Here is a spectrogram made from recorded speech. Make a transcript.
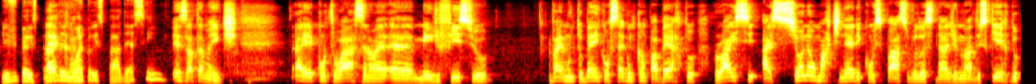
Vive pela espada é, e morre pela espada, é assim. Exatamente. Aí contra o Arsenal é, é meio difícil. Vai muito bem, consegue um campo aberto. Rice aciona o Martinelli com espaço e velocidade no lado esquerdo.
